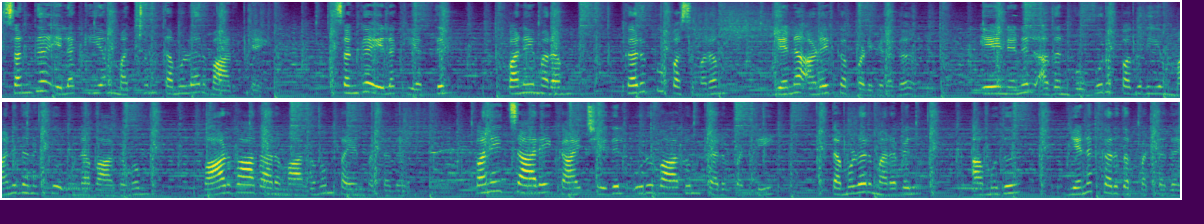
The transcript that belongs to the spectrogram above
சங்க இலக்கியம் மற்றும் தமிழர் வாழ்க்கை. சங்க இலக்கியத்தில் பனைமரம் கருப்பு பசுமரம் என அழைக்கப்படுகிறது. ஏனெனில் அதன் ஒவ்வொரு பகுதியும் மனிதனுக்கு உணவாகவும் வாழ்வாதாரமாகவும் பயன்பட்டது. பனைச்சாறை காய்ச்சியதில் உருவாகும் கருப்பட்டி தமிழர் மரபில் அமுது என கருதப்பட்டது.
